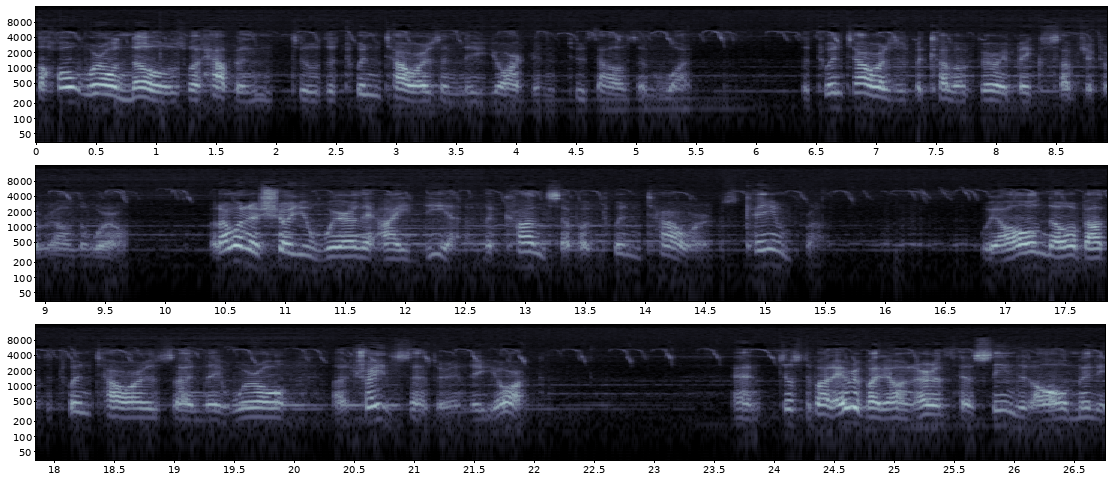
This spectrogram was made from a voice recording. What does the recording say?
The whole world knows what happened to the Twin Towers in New York in 2001. The Twin Towers has become a very big subject around the world. But I want to show you where the idea, the concept of Twin Towers came from. We all know about the Twin Towers and the World uh, Trade Center in New York. And just about everybody on earth has seen it all many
